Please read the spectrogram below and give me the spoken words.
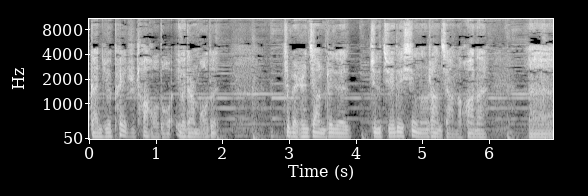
感觉配置差好多，有点矛盾。这本身讲这个这个绝对性能上讲的话呢，呃，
